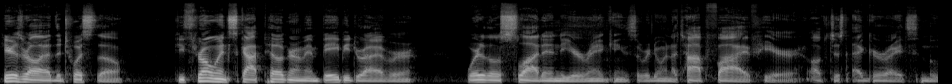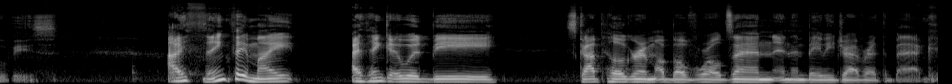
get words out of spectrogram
here's where I'll add the twist, though. If you throw in Scott Pilgrim and Baby Driver, where do those slot into your rankings? So we're doing a top five here of just Edgar Wright's movies. I think they might. I think it would be Scott Pilgrim above World's End, and then Baby Driver at the back,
